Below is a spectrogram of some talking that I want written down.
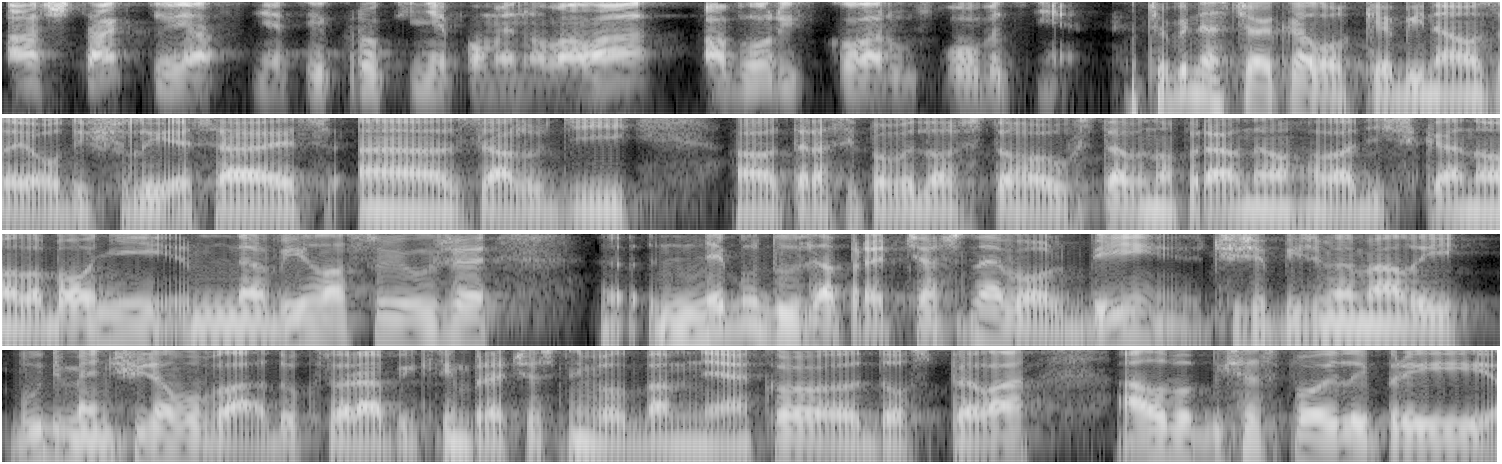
až takto jasne tie kroky nepomenovala a Boris Kolár už vôbec nie. Čo by nás čakalo, keby naozaj odišli SAS a za ľudí, teraz si povedal, že z toho ústavnoprávneho hľadiska, no lebo oni vyhlasujú, že nebudú za predčasné voľby, čiže by sme mali buď menšinovú vládu, ktorá by k tým predčasným voľbám nejako dospela, alebo by sa spojili pri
